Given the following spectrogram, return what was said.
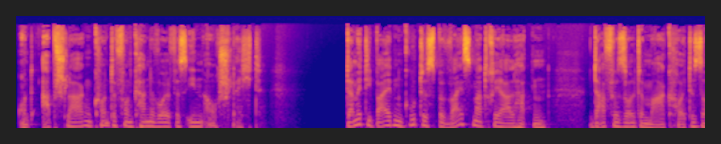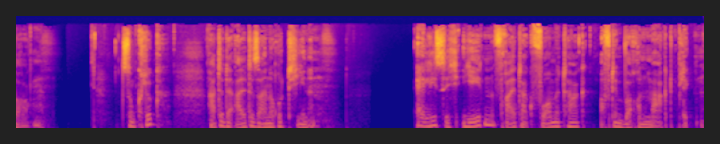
Und abschlagen konnte von Kannewolf es ihnen auch schlecht. Damit die beiden gutes Beweismaterial hatten, dafür sollte Mark heute sorgen. Zum Glück hatte der Alte seine Routinen. Er ließ sich jeden Freitagvormittag auf dem Wochenmarkt blicken,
